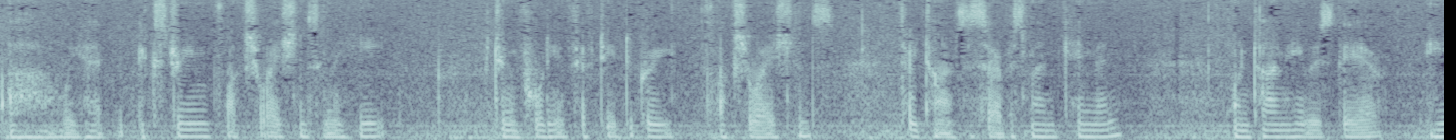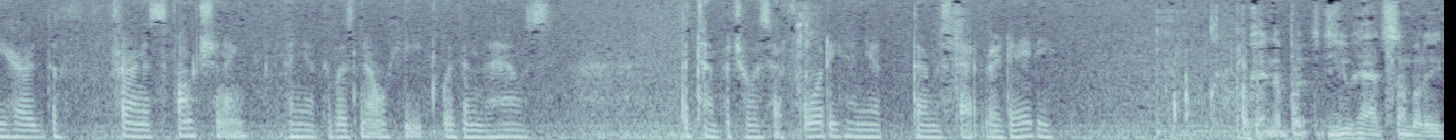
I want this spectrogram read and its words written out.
Uh, we had extreme fluctuations in the heat, between 40 and 50 degree fluctuations. Three times the serviceman came in. One time he was there, he heard the furnace functioning, and yet there was no heat within the house. The temperature was at 40, and yet thermostat read 80. Okay, no, but you had somebody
